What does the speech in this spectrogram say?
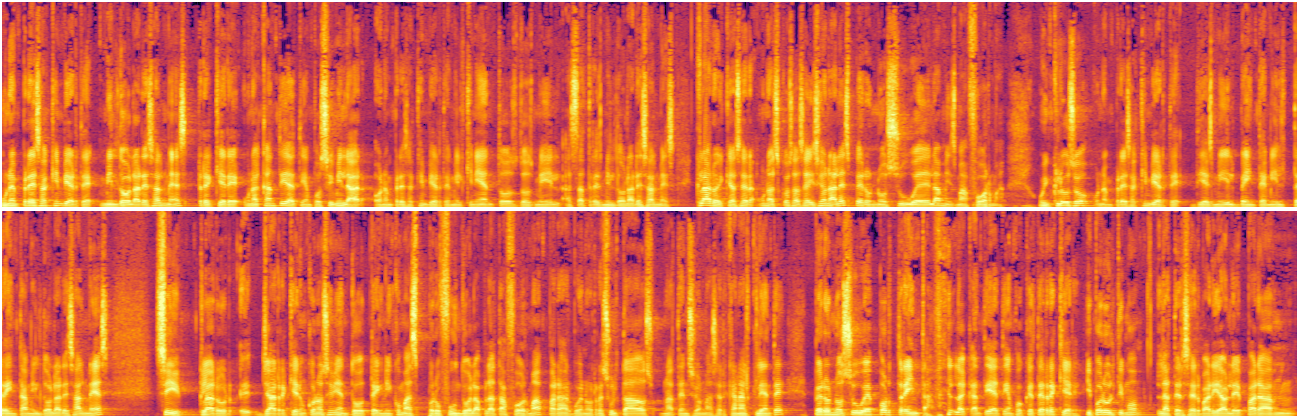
Una empresa que invierte mil dólares al mes requiere una cantidad de tiempo similar a una empresa que invierte mil quinientos, dos mil, hasta tres mil dólares al mes. Claro, hay que hacer unas cosas adicionales, pero no sube de la misma forma. O incluso una empresa que invierte diez mil, veinte mil, treinta mil dólares al mes Sí, claro, eh, ya requiere un conocimiento técnico más profundo de la plataforma para dar buenos resultados, una atención más cercana al cliente, pero no sube por 30 la cantidad de tiempo que te requiere. Y por último, la tercera variable para mm,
